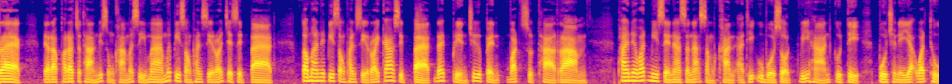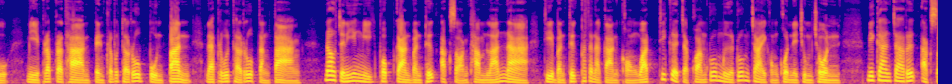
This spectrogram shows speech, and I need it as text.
แรก ได้รับพระราชทานวิสุงคามสีมาเมื่อปี 2478 ต่อมาในปี 2498 ได้เปลี่ยนชื่อเป็นวัดสุทธาราม ภายในวัดมีเสนาสนะสำคัญ อาทิอุโบสถ วิหารกุฏิปูชนียวัตถุ มีพระประธานเป็นพระพุทธรูปปูนปั้น และพระพุทธรูปต่างๆ นอกจากนี้ยังมีพบการบันทึกอักษรธรรมล้านนา ที่บันทึกพัฒนาการของวัดที่เกิดจากความร่วมมือร่วมใจของคนในชุมชน มีการจารึกอักษ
